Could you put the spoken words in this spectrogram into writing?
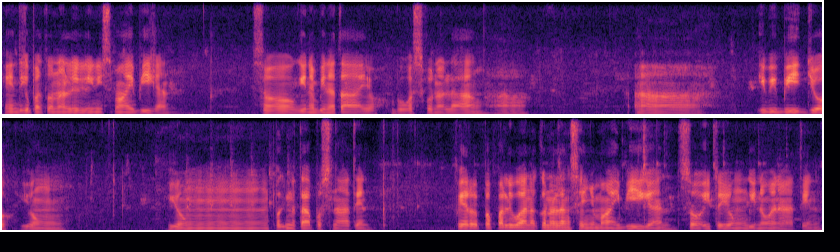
Eh, hindi ko pa to nalilinis mga kaibigan. So, ginabi na tayo. Bukas ko na lang, ah, ah, ibibideo yung yung pag natapos natin. Pero ipapaliwanag ko na lang sa inyo mga ibigan. So ito yung ginawa natin.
